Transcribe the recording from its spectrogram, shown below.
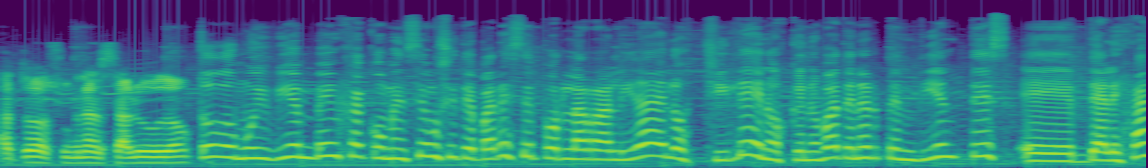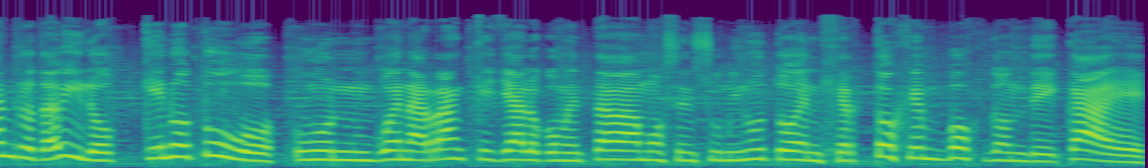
A todos un gran saludo. Todo muy bien, Benja. Comencemos, si te parece, por la realidad de los chilenos que nos va a tener pendientes eh, de Alejandro Tavilo, que no tuvo un buen arranque, ya lo comentábamos en su minuto en Hertogenbosch, donde cae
